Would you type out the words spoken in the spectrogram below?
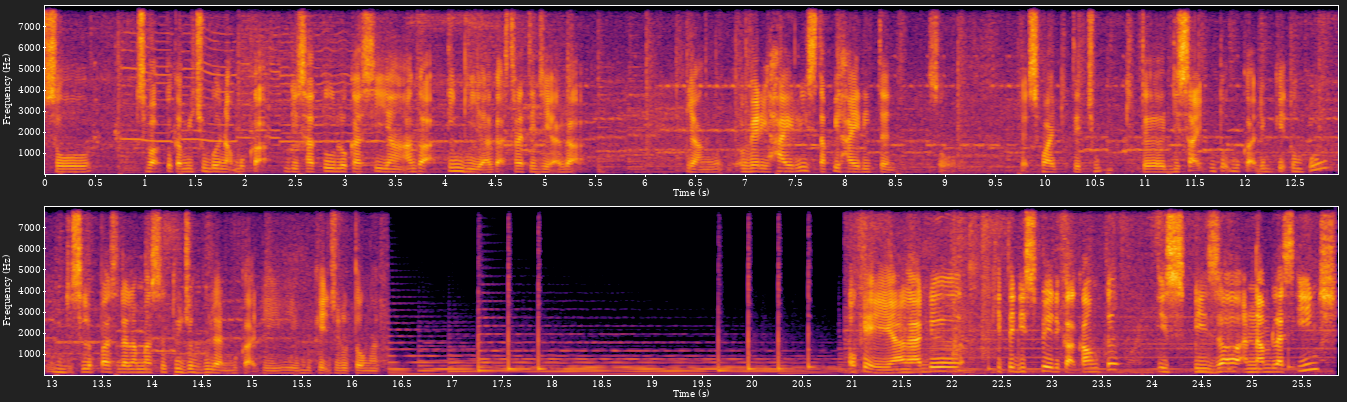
So, sebab tu kami cuba nak buka di satu lokasi yang agak tinggi, agak strategi, agak yang very high risk tapi high return. So, that's why kita kita decide untuk buka di Bukit Tumpu selepas dalam masa 7 bulan buka di Bukit Jelutong. Okay, yang ada kita display dekat counter is pizza 16 inch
